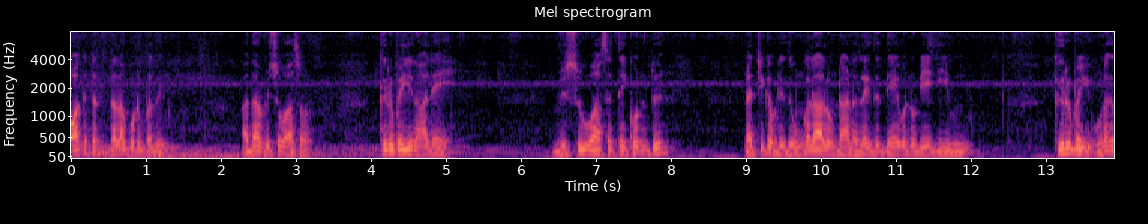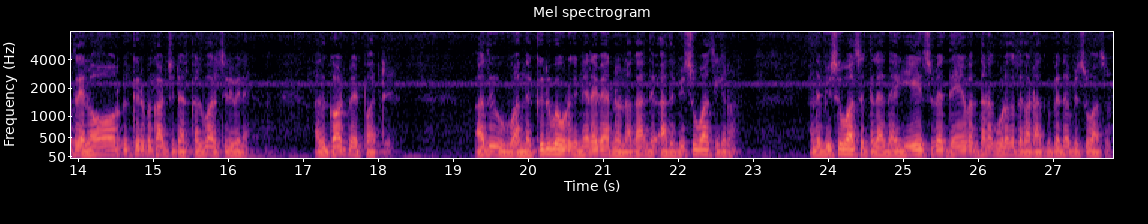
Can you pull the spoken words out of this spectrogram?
வாக்கு தத்துவத்தெல்லாம் கொடுப்பது. அதான் விசுவாசம் கிருபையினாலே விசுவாசத்தை கொண்டு ரட்சிக்கப்படுகிறது உங்களால் உண்டானதில் இது தேவனுடைய ஈவு கிருபை உலகத்தில் எல்லாருக்கும் கிருபை காமிச்சிட்டார் கல்வார் சிலுவையில் அது காட்மேட் பாட்டு அது அந்த கிருபை உனக்கு நிறைவேறணுனாக்கா அந்த அதை விசுவாசிக்கணும் அந்த விசுவாசத்தில் அந்த இயேசுவே தேவன் தனக்கு உலகத்தை காட்டும் அதுக்கு பேர் தான் விசுவாசம்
